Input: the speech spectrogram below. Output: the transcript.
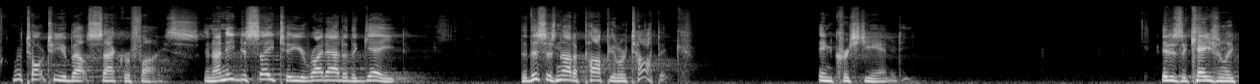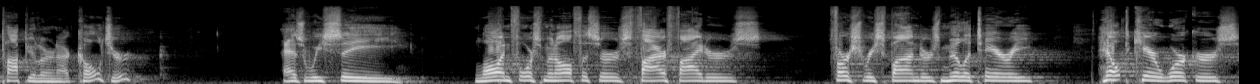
I want to talk to you about sacrifice. And I need to say to you right out of the gate that this is not a popular topic in Christianity. It is occasionally popular in our culture as we see law enforcement officers, firefighters, first responders, military, healthcare workers,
